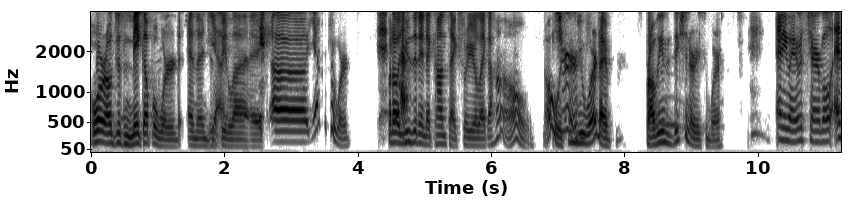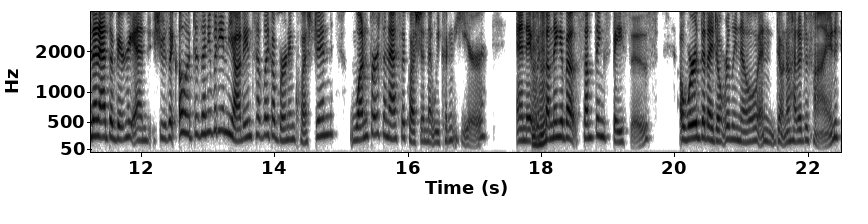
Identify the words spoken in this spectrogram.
Or I'll just make up a word and then just Yeah. be like, uh, yeah, that's a word. But I'll Yeah. use it in a context where you're like, uh huh, oh, oh, it's a new word. I've it's probably in the dictionary somewhere. Anyway, it was terrible. And then at the very end, she was like, "Oh, does anybody in the audience have like a burning question?" One person asked a question that we couldn't hear, and it was Mhm. something about something spaces, a word that I don't really know and don't know how to define.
